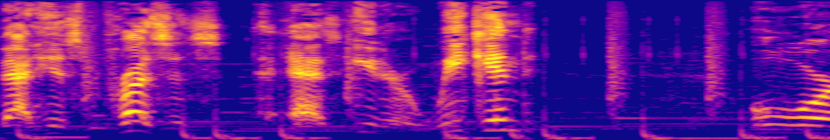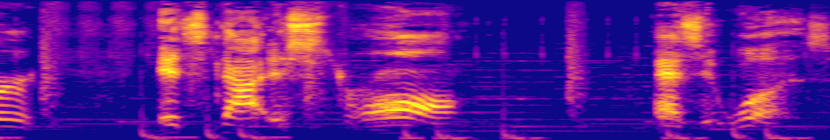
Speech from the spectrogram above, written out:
that His presence has either weakened or it's not as strong as it was.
